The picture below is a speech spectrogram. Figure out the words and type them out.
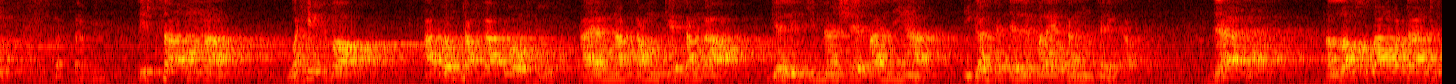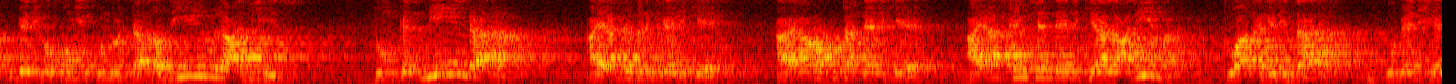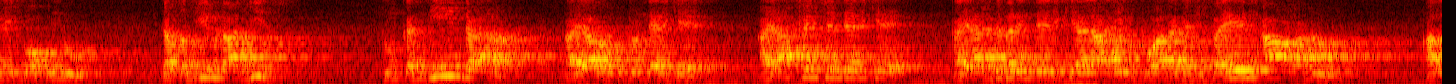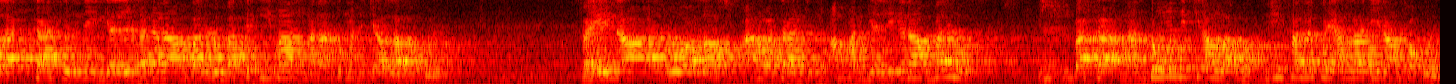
tisa nunga wa hifda adon tangga do ayam na kamu ke tangga. Geli jinnan syaitan niya iga tetele malaikan nun dhalik Allah subhanahu wa ta'ala tukubeni go kongi kundu taqadirul aziz. Tumke nindana ayat dabarik ke aya rokutan deni ke? Aya khenchen deni ke? Al alim. Tuana geni dhalik kube ni gani ko kundu. Taqdirul aziz. Tum ken nindana aya rokutan deni ke? Aya khenchen deni ke? Aya dabir deni ke? Al alim tuana gani fain a'radu. Allah kafir ni gali khagana ballu bak iman. Nganan to mati Allah fakul. Fa in aradu Allah subhanahu wa ta'ala Gali gana ballu baka nan to mati Allah ni falla koy Allah dina fakul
